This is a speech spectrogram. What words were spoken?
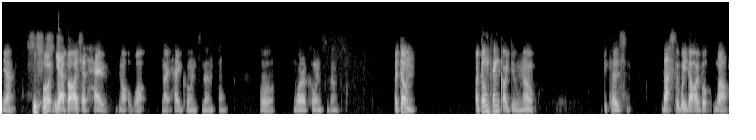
Yeah, or yeah, but I said how, not what. Like how coincidental, or what a coincidence. I don't. I don't think I do know. Because that's the way that I've well,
